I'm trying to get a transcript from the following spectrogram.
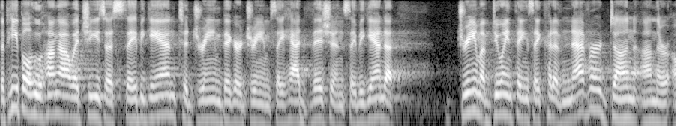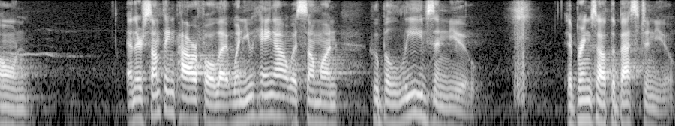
The people who hung out with Jesus, they began to dream bigger dreams. They had visions. They began to dream of doing things they could have never done on their own. And there's something powerful that when you hang out with someone who believes in you, it brings out the best in you.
